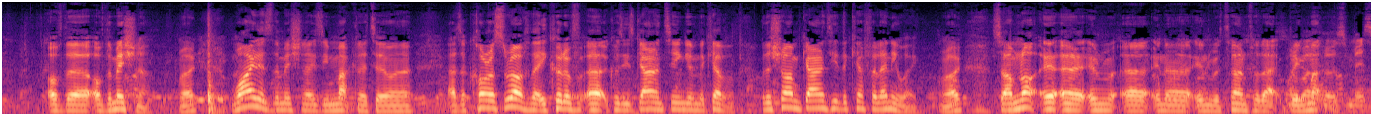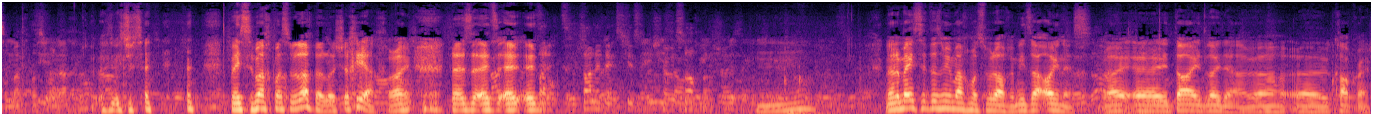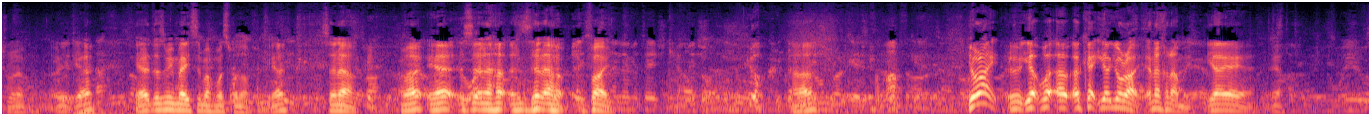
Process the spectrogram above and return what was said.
of the of the Mishnah. Right? Why does the Mishnah is he makna to uh, as a chorus roch that he could have because uh, he's guaranteeing him the kevel, but the Sham guaranteed the kefil anyway, right? So I'm not uh, uh in uh, in uh, in return for that being What ma- was Mesa Machmas Malacha? Which is- Meisem Achmas Melacha, lo shechiach, right? There's- it's- it's- It's a valid excuse for Shomer Sachar. No, the Mesa doesn't mean Machmas Melacha. It means like oinus, right? Uh, it died, like that, uh, uh, car crash, whatever. Uh, yeah, yeah. It doesn't mean Mesa Machmas Melacha. Yeah. So now, right? Yeah. So now, so now, fine. Huh? You're right. Uh, yeah. Well, uh, okay. Yeah, you're right. Enochanami. Yeah, yeah, yeah, yeah.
